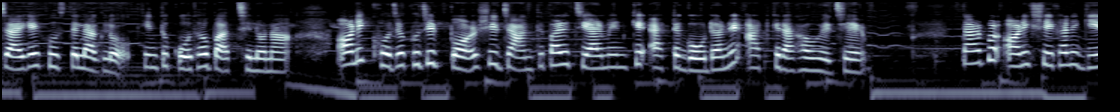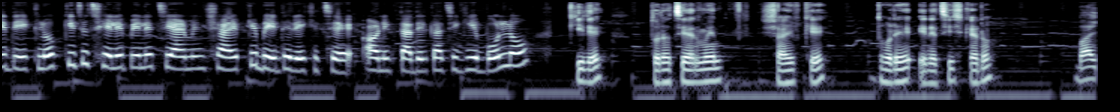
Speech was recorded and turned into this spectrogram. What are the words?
জায়গায় খুঁজতে লাগল কিন্তু কোথাও পাচ্ছিল না। অনেক খোঁজাখুঁজির পর সে জানতে পারে চেয়ারম্যানকে একটা গোডাউনে আটকে রাখা হয়েছে। তারপর অনেক সেখানে গিয়ে দেখল কিছু ছেলে পেলে চেয়ারম্যান সাহেবকে বেঁধে রেখেছে। অনেক তাদের কাছে গিয়ে বলল কি রে? তোরা চেয়ারম্যান সাহেবকে ধরে এনেছিস কেন? ভাই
